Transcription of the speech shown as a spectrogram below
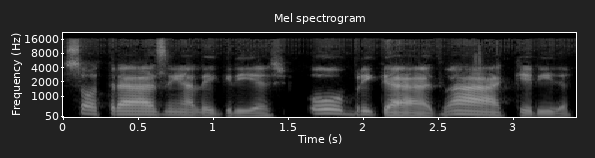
só trazem alegrias. Obrigado. Ah, querida.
